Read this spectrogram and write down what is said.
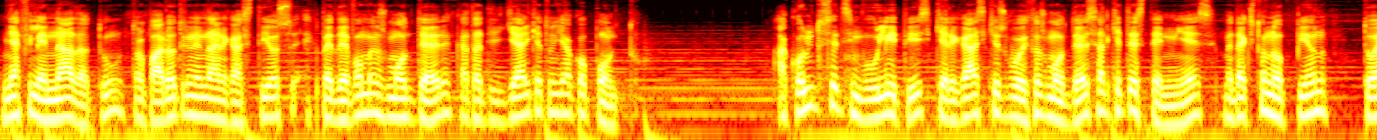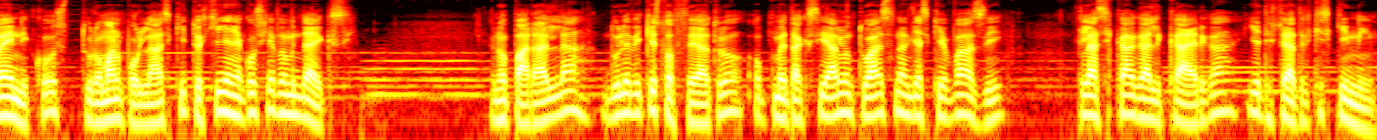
Μια φιλενάδα του τον παρότρινε να εργαστεί ως εκπαιδευόμενος μοντέρ κατά τη διάρκεια των διακοπών του. Ακολούθησε τη συμβουλή της και εργάστηκε ως βοηθός μοντέρ σε αρκετές ταινίες, μεταξύ των οποίων το Ένικος του Ρωμάν Πολάσκι το 1976. Ενώ παράλληλα δούλευε και στο θέατρο, όπου μεταξύ άλλων του άρεσε να διασκευάζει κλασικά γαλλικά έργα για τη θεατρική σκηνή.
